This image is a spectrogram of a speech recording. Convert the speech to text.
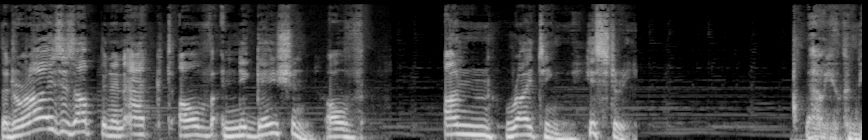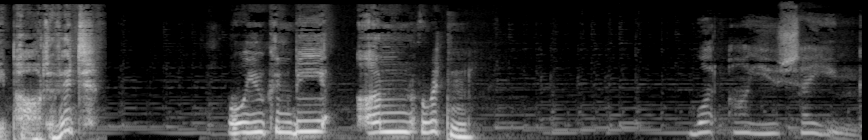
that rises up in an act of negation, of unwriting history. Now you can be part of it, or you can be unwritten. What are you saying?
